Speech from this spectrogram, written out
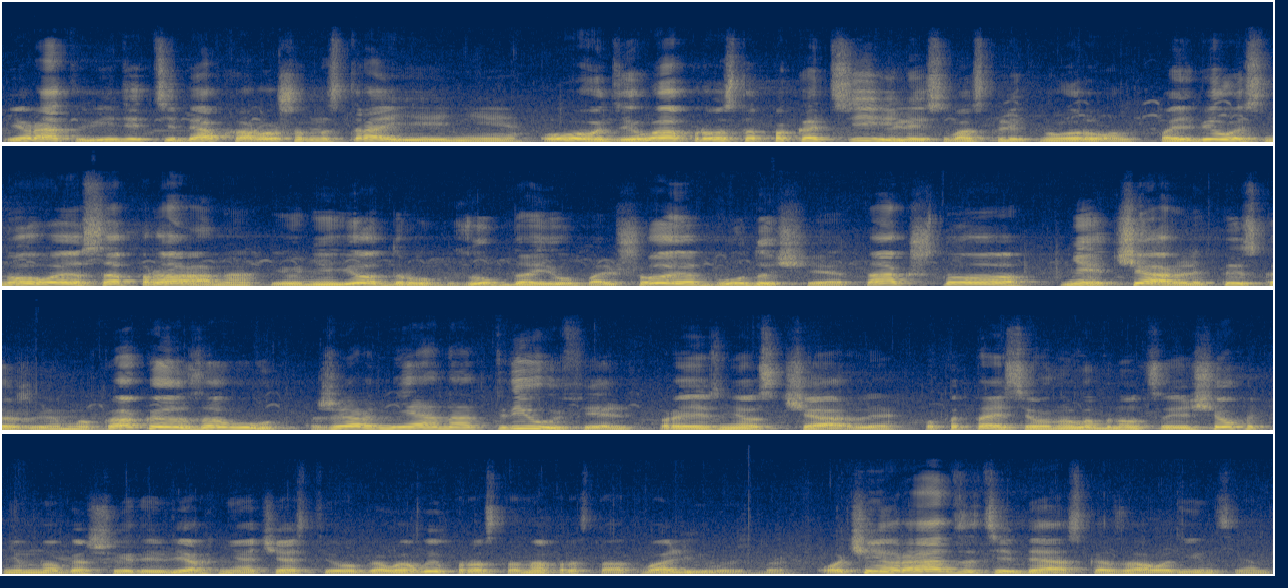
«И рад видеть тебя в хорошем настроении». «О, дела просто покатились», — воскликнул Рон. «Появилась новая сопрано, и у нее, друг, зуб даю, большое будущее. Так что...» «Нет, Чарли, ты скажи ему, как ее зовут?» «Жермена Трюфель», — произнес Чарли. Попытайся он улыбнуться еще хоть немного шире, верхняя часть часть его головы просто-напросто отвалилась бы. «Очень рад за тебя», — сказал Ринсвин.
